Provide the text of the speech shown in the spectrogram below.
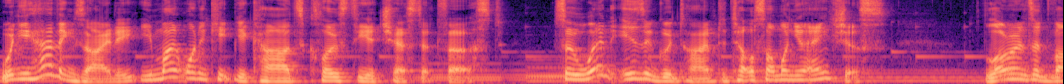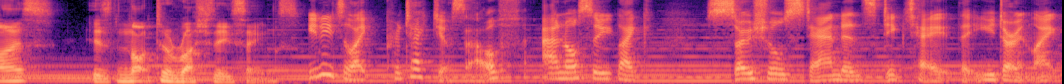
When you have anxiety, you might want to keep your cards close to your chest at first. So, when is a good time to tell someone you're anxious? Lauren's advice is not to rush these things. You need to like protect yourself, and also like social standards dictate that you don't like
